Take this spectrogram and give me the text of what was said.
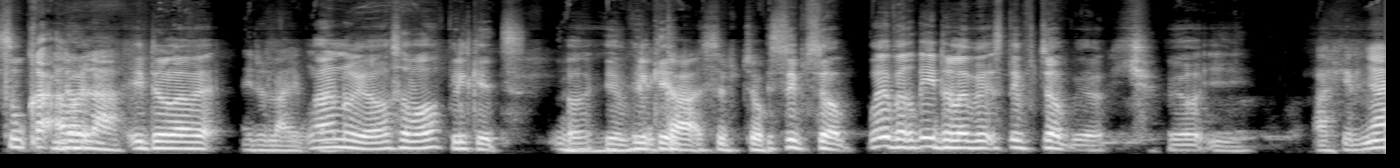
suka Idola. ambek- idola ambek Idola Apple. nganu ya, sapa? Bill Gates. Oh, iya Bill Gates. Gak Steve Jobs. Steve Jobs. Kowe berarti idola ambek Steve Jobs ya. Yo, iya. Akhirnya,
